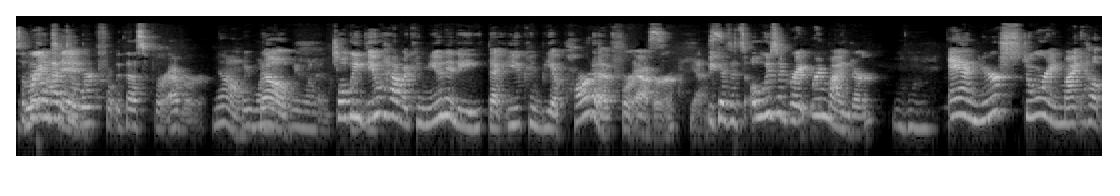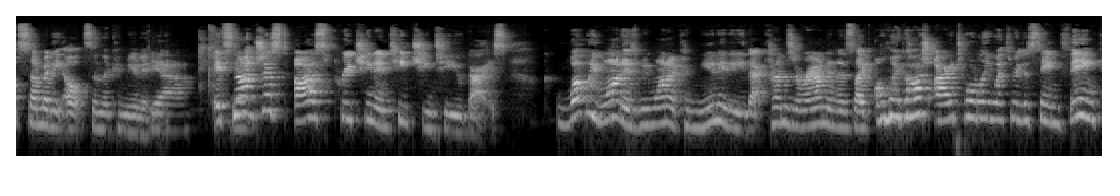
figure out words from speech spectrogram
So they don't have to work for, with us forever. No, We want no. we want to But we do have a community that you can be a part of forever Yes. because it's always a great reminder. Mhm. And your story might help somebody else in the community. Yeah. It's Yeah. not just us preaching and teaching to you guys. What we want is we want a community that comes around and is like, oh my gosh, I totally went through the same thing.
